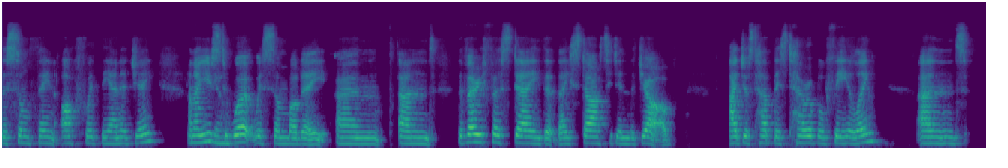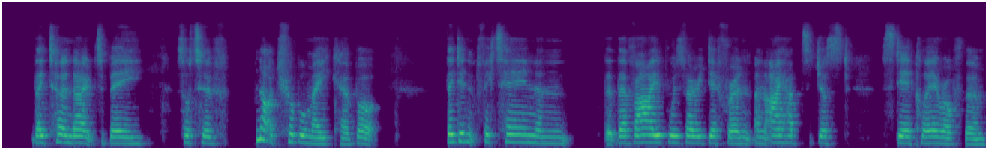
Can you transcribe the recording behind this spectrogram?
there's something off with the energy. And I used yeah. to work with somebody, um, and the very first day that they started in the job, I just had this terrible feeling. And they turned out to be sort of not a troublemaker, but they didn't fit in and that their vibe was very different. And I had to just steer clear of them.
